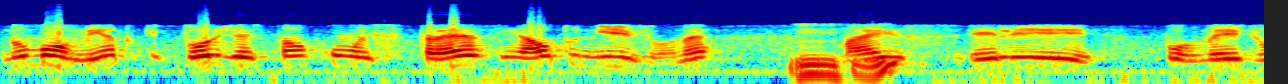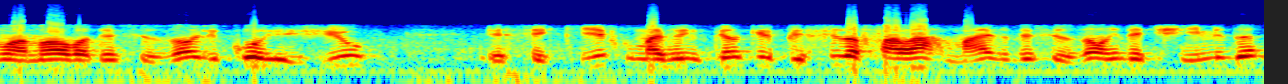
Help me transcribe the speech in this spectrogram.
no momento que todos já estão com estresse em alto nível, né? Uhum. Mas ele, por meio de uma nova decisão, ele corrigiu esse equívoco, mas eu entendo que ele precisa falar mais, a decisão ainda é tímida,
